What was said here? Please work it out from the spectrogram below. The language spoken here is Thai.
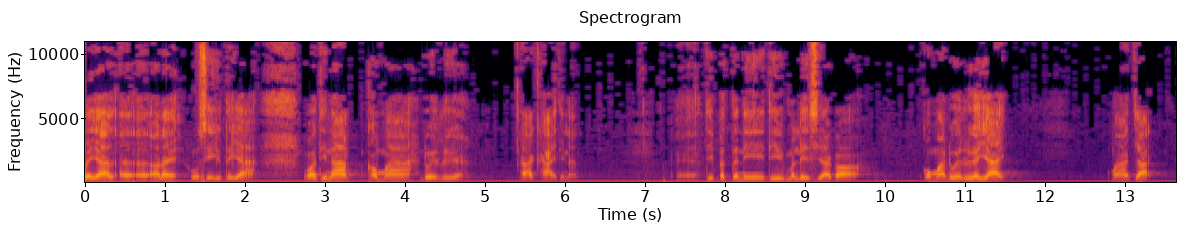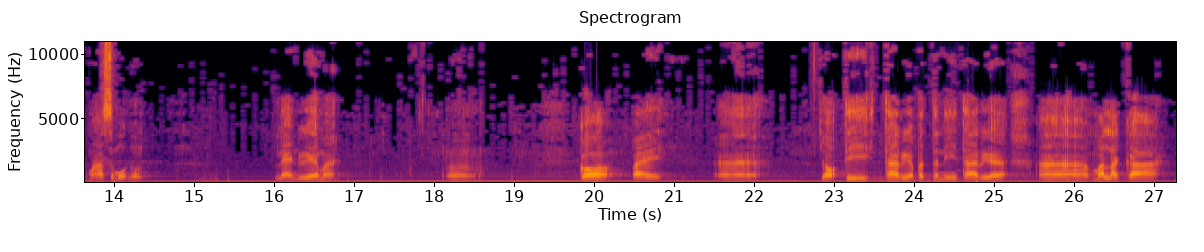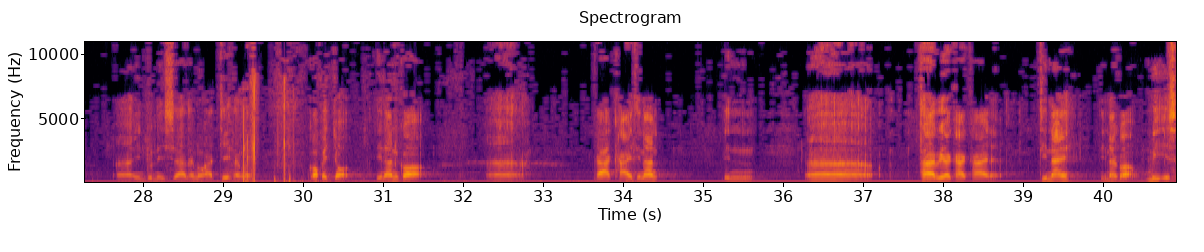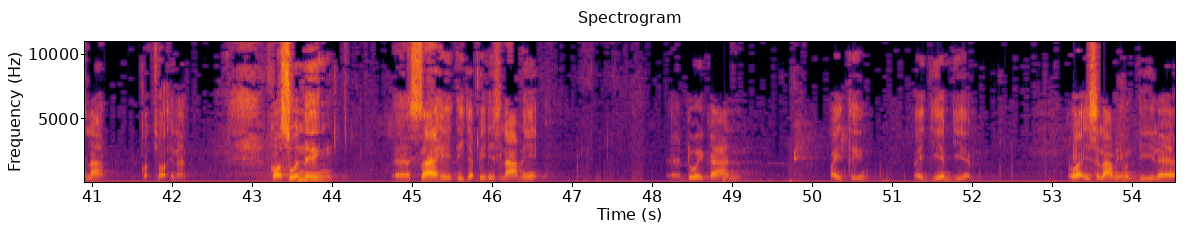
รรยาเอ่ออะไรกรุงศรีอยุธยาว่าที่น้ำเขามาด้วยเรือค้าขายที่นั้นที่ปัตตานีที่มาเลเซียก็ก็มาด้วยเรือใหญ่ มาจากมหาสมุทรนู้นแลนเรือมาออก็ไปเจาะที่ท่าเรือปัตตานีท่าเรืออมาลากาอ,อินโดนีเซียทางโน้นอาเจทางโน้น ก็ไปเจาะที่นั้นก็กล้าขายที่นั้น เป็นท่าเรือค้าขายเนี่ยที่ไหนที่นั้นก็มีอิสลามก็เจาะที่นั้น ก็ส่วนหนึ่งสาเหตุที่จะเป็นอิสลามนี้ด้วยการไปถึงไปเยี่ยมเยี่ยม เพราะว่าอิสลามนี่มันดีแล้ว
